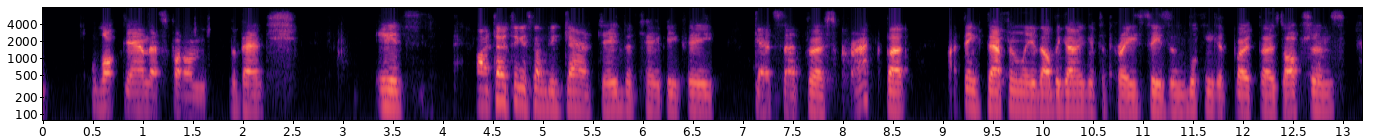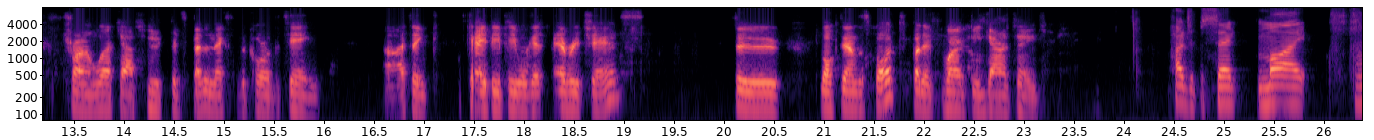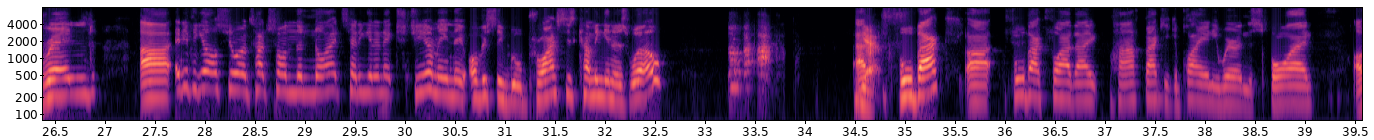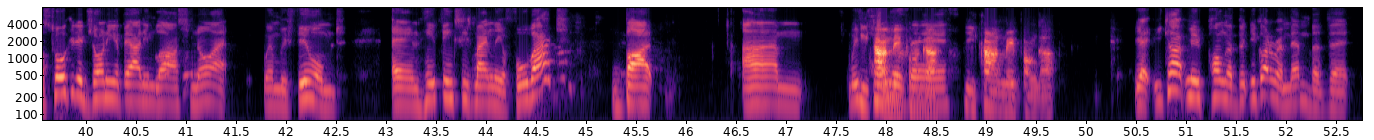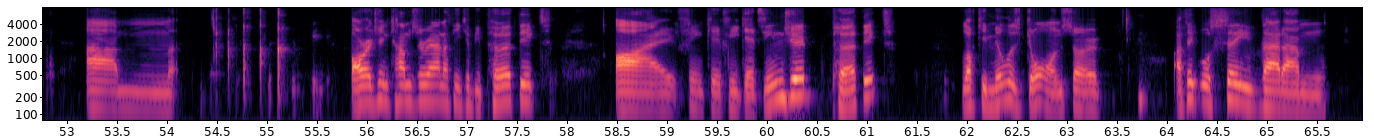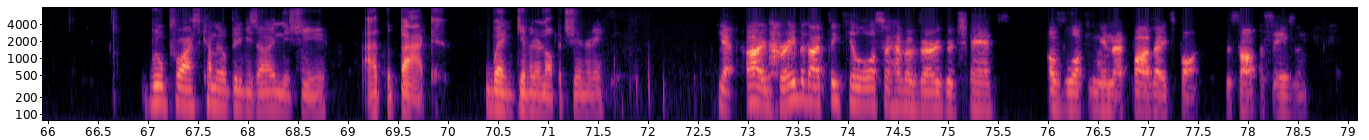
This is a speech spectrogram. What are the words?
locked down that spot on the bench. It's I don't think it's going to be guaranteed that KPP gets that first crack, but I think definitely they'll be going into preseason looking at both those options, trying to work out who fits better next to the core of the team. Uh, I think KPP will get every chance to lock down the spot, but it won't be guaranteed. 100%. My friend, uh, anything else you want to touch on the Knights heading into next year? I mean, they obviously Will Pryce is coming in as well. At yes. fullback, uh, fullback, five eight, halfback. He can play anywhere in the spine. I was talking to Johnny about him last night when we filmed, and he thinks he's mainly a fullback, but um, with you can't move Ponga. There, you can't move Ponga. Yeah, you can't move Ponga, but you got to remember that um, Origin comes around. I think he'll be perfect. I think if he gets injured, perfect. Lockie Miller's gone, so I think we'll see that um, Will Pryce come in a bit of his own this year at the back when given an opportunity. Yeah, I agree, but I think he'll also have a very good chance of locking in that five eight spot to start the season.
